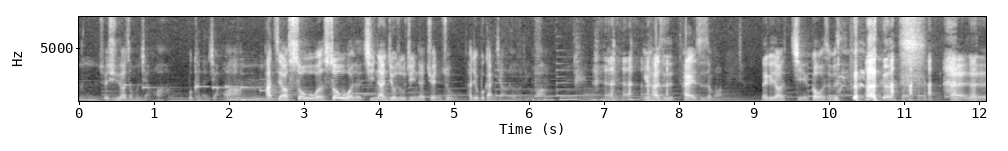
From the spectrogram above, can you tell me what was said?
嗯，所以学校怎么讲话？不可能讲话，他只要收我收我的急难救助金的捐助，他就不敢讲任何的话，嗯因为他是他也是什么，那个叫结构是不是？哎，对对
